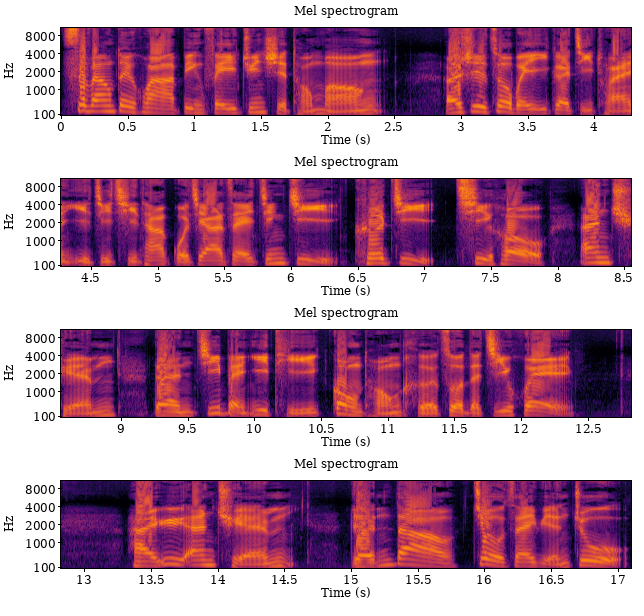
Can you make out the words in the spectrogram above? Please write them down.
四方对话并非军事同盟。而是作为一个集团以及其他国家在经济、科技、气候、安全等基本议题共同合作的机会。海域安全、人道救灾援助、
